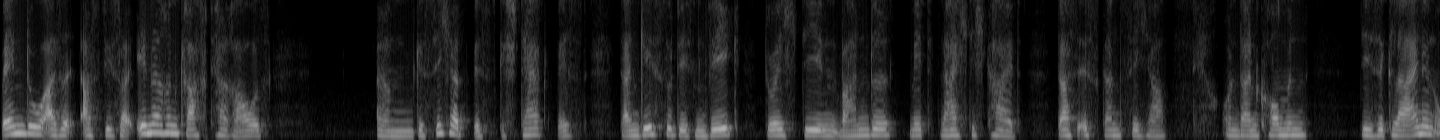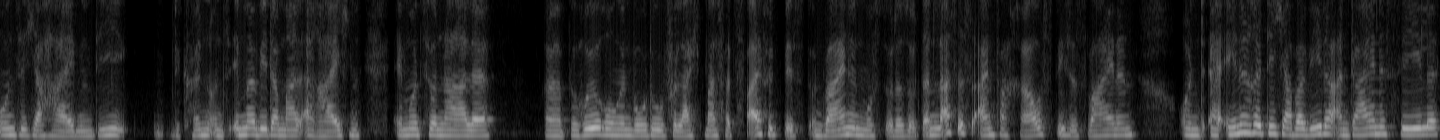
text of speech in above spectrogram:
wenn du also aus dieser inneren Kraft heraus ähm, gesichert bist, gestärkt bist, dann gehst du diesen Weg durch den Wandel mit Leichtigkeit. Das ist ganz sicher. Und dann kommen diese kleinen Unsicherheiten, die, die können uns immer wieder mal erreichen, emotionale äh, Berührungen, wo du vielleicht mal verzweifelt bist und weinen musst oder so. Dann lass es einfach raus, dieses Weinen, und erinnere dich aber wieder an deine Seele,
